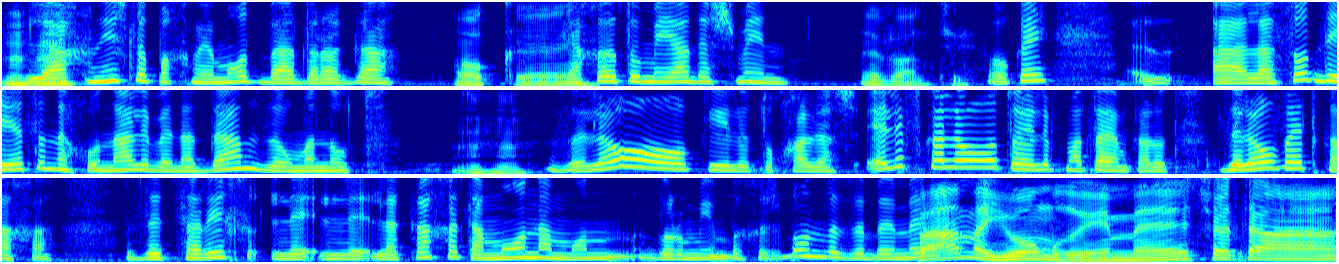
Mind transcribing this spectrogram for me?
להכניס לו פחמימות בהדרגה, אוקיי, כי אחרת הוא מיד ישמין, הבנתי. אוקיי? אה, לעשות דיאטה נכונה לבן אדם זה אומנות. זה לא כאילו תאכל לש- אלף קלות או אלף מאתיים קלות, זה לא עובד ככה. זה צריך ל- ל- לקחת המון המון גורמים בחשבון, וזה באמת... פעם היו אומרים אה, שאת ה-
